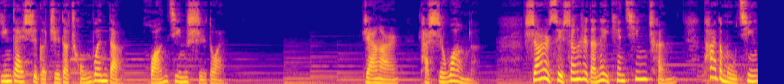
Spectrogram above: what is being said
应该是个值得重温的黄金时段。然而，他失望了。十二岁生日的那天清晨，他的母亲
